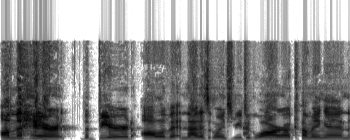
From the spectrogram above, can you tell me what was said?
on the hair, the beard, all of it, and that is going to be DeGuara coming in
